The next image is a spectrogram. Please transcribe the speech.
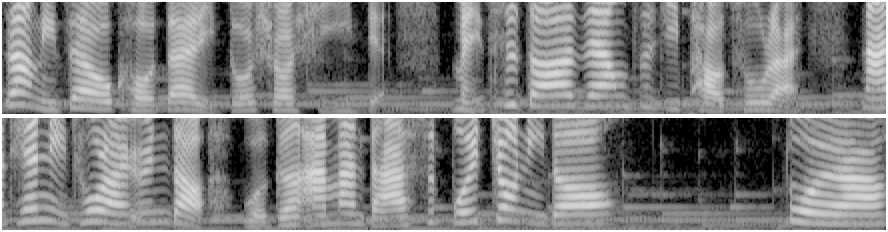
让你在我口袋里多休息一点，每次都要这样自己跑出来。哪天你突然晕倒，我跟阿曼达是不会救你的哦。对啊。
